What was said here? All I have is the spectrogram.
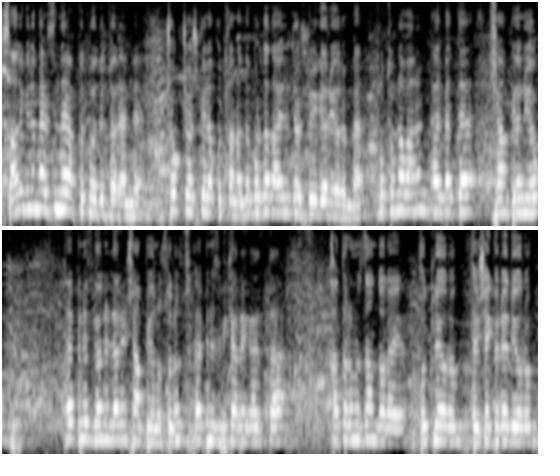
Salı günü Mersin'de yaptık bu ödül törenini. Çok coşkuyla kutlanıldı. Burada da aynı coşkuyu görüyorum ben. Bu turnuvanın elbette şampiyonu yok. Hepiniz gönüllerin şampiyonusunuz. Hepinizi bir kere daha katılımınızdan dolayı kutluyorum, teşekkür ediyorum.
